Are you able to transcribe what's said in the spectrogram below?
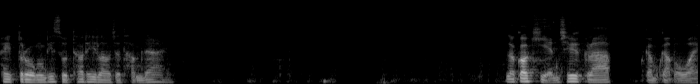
ให้ตรงที่สุดเท่าที่เราจะทำได้ แล้วก็เขียนชื่อกราฟกำกับเอาไว้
